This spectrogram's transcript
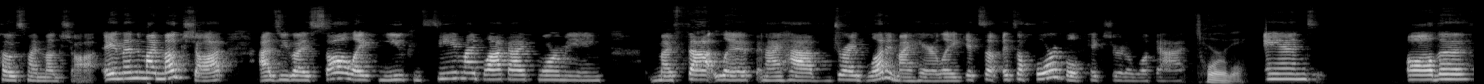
post my mugshot. And then my mugshot as you guys saw, like you can see my black eye forming, my fat lip, and I have dry blood in my hair. Like it's a it's a horrible picture to look at. It's horrible. And all the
